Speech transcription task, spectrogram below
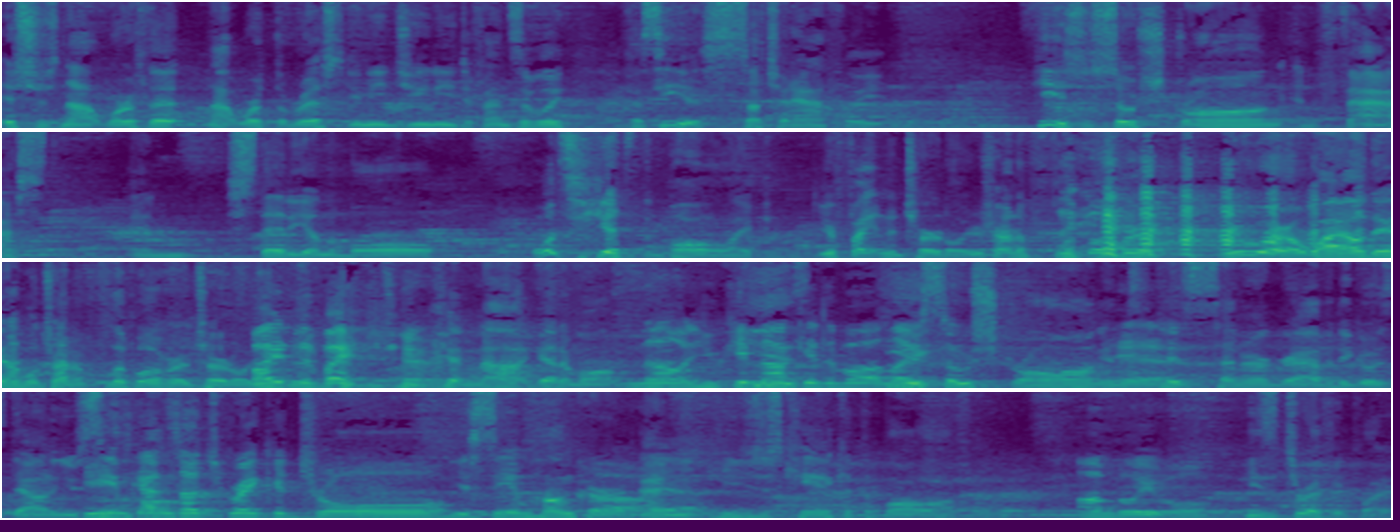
it's just not worth it, not worth the risk. You need Gini defensively because he is such an athlete. He is just so strong and fast and steady on the ball. Once he gets the ball, like you're fighting a turtle. You're trying to flip over. you are a wild animal trying to flip over a turtle. Fighting you, the fight. you cannot get him off. No, you cannot is- get the ball, He like- is so strong, and Yeah. his center of gravity goes down, and you see him got hunker. such great control. You see him hunker, Oh, and yeah. he just can't get the ball off him. Unbelievable. He's a terrific player.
